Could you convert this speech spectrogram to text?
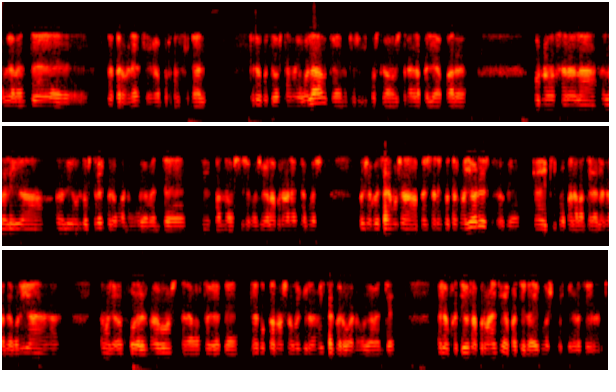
obviamente la permanencia, ¿no? Porque al final creo que todo está muy volado, que hay muchos equipos que van a estar en la pelea para por no dejar a la, a la liga a la liga 1-2-3, pero bueno, obviamente eh, cuando si se consiga la permanencia pues pues empezaremos a pensar en cotas mayores, creo que, hay equipo para mantener la categoría, hemos llegado jugadores nuevos, tenemos todavía que, que a lo que pero bueno, obviamente el objetivo es la permanencia y a partir de ahí pues, pues mirar hacia adelante.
